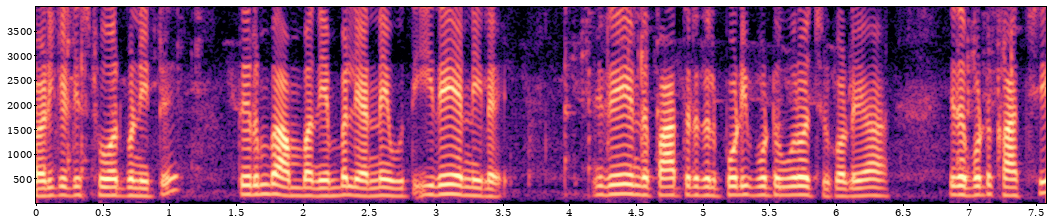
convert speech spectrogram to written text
வடிகட்டி ஸ்டோர் பண்ணிவிட்டு திரும்ப ஐம்பது எம்எல் எண்ணெய் ஊற்றி இதே எண்ணெயில் இதே இந்த பாத்திரத்தில் பொடி போட்டு ஊற வச்சுருக்கோம் இல்லையா இதை போட்டு காய்ச்சி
